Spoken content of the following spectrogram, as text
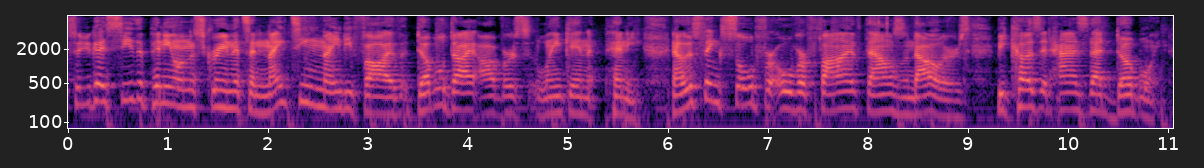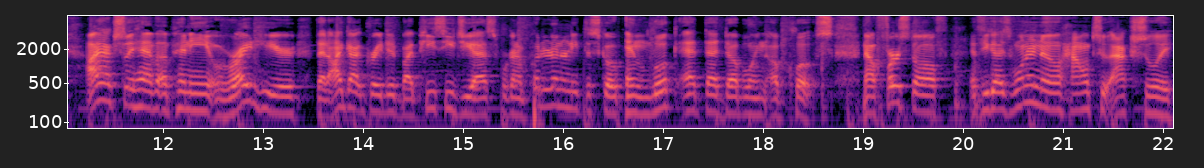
so you guys see the penny on the screen. It's a 1995 double die obverse Lincoln penny. Now this thing sold for over $5,000 because it has that doubling. I actually have a penny right here that I got graded by PCGS. We're to put it underneath the scope and look at that doubling up close. Now first off, if you guys want to know how to actually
